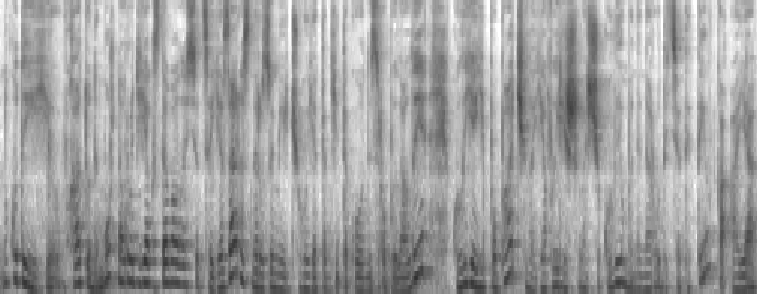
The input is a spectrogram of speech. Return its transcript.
ну куди її? В хату не можна, вроді як здавалося це. Я зараз не розумію, чого я тоді такого не зробила. Але коли я її побачила, я вирішила, що коли у мене народиться дитинка, а я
